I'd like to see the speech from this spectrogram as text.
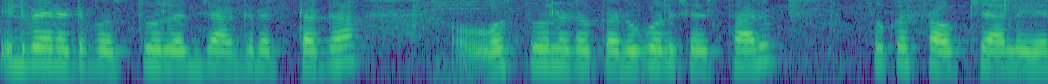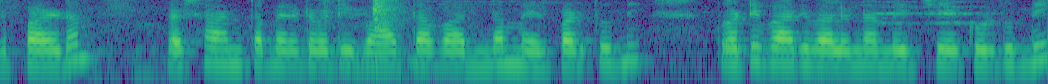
విలువైనటువంటి వస్తువులను జాగ్రత్తగా వస్తువులను కొనుగోలు చేస్తారు. సుఖ సౌఖ్యాలు ఏర్పడడం ప్రశాంతమైనటువంటి వాతావరణం ఏర్పడుతుంది. తోటివారి వలన మీరు చేకూరుతుంది.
